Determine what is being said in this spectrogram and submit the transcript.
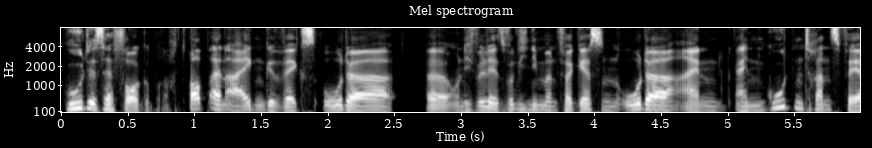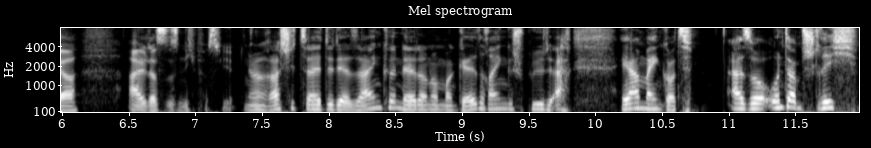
Gutes hervorgebracht. Ob ein Eigengewächs oder, äh, und ich will jetzt wirklich niemanden vergessen, oder ein, einen guten Transfer, all das ist nicht passiert. Ja, Rashica hätte der sein können, der hätte auch nochmal Geld reingespült. Ach, ja, mein Gott. Also unterm Strich,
